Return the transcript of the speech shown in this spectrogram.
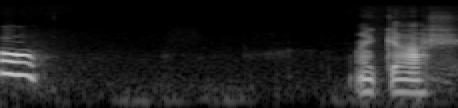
Oh. My gosh.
